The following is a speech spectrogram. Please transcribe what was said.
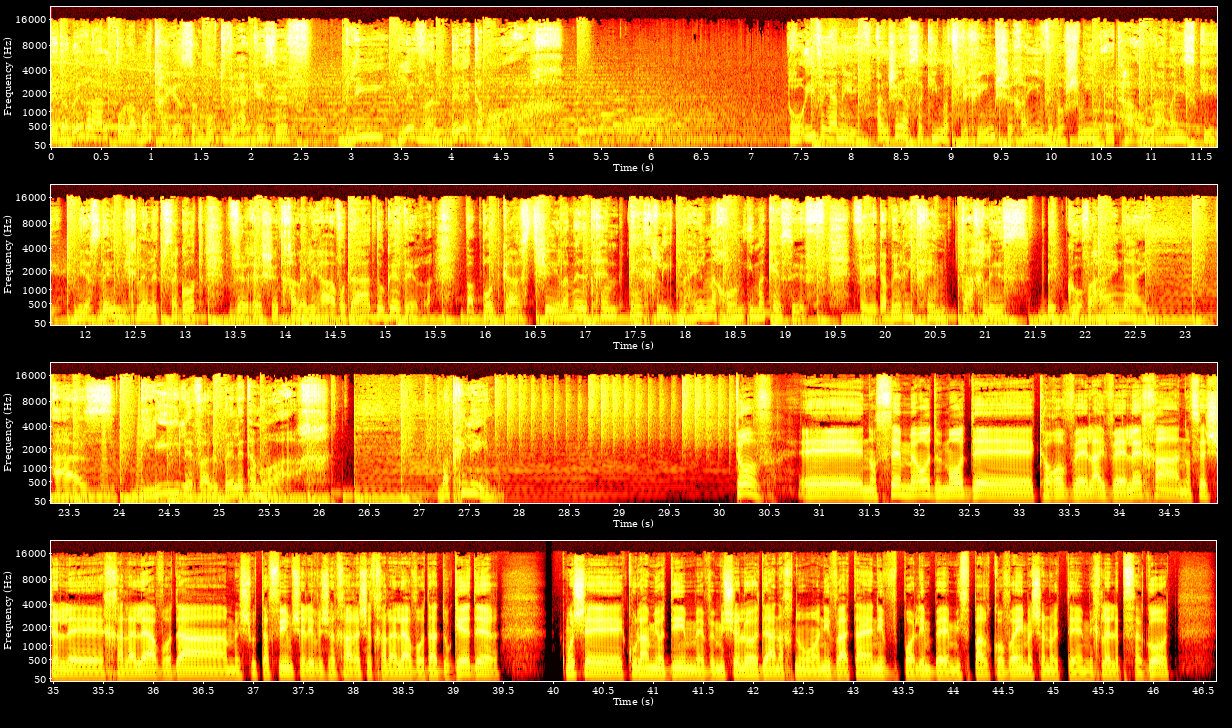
לדבר על עולמות היזמות והכסף בלי לבלבל את המוח. רועי ויניב, אנשי עסקים מצליחים שחיים ונושמים את העולם העסקי, מייסדי מכללת פסגות ורשת חללי העבודה דוגדר, בפודקאסט שילמד אתכם איך להתנהל נכון עם הכסף, וידבר איתכם תכלס בגובה העיניים. אז בלי לבלבל את המוח. מתחילים. טוב, אה, נושא מאוד מאוד אה, קרוב אליי ואליך, נושא של אה, חללי עבודה משותפים שלי ושלך, רשת חללי עבודה דוגדר. כמו שכולם יודעים, ומי שלא יודע, אנחנו, אני ואתה, יניב, פועלים במספר כובעים, יש לנו את מכללת פסגות.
